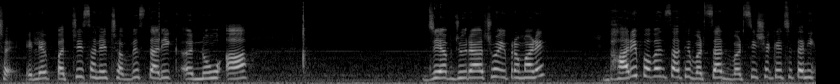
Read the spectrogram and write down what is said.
છે. એટલે પચીસ અને છવ્વીસ તારીખનો આ જે આપ જોઈ રહ્યા છો એ પ્રમાણે ભારે પવન સાથે વરસાદ વરસી શકે છે, તેની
